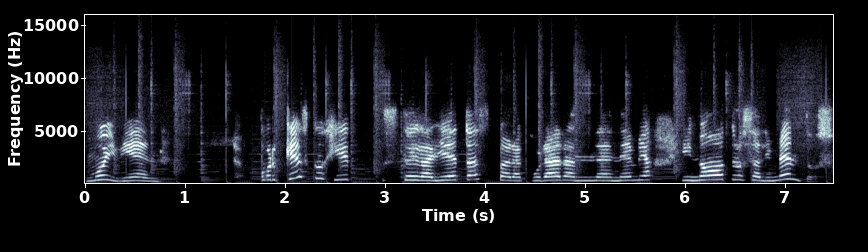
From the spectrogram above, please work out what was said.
Muy bien. ¿Por qué escogiste galletas para curar la anemia y no otros alimentos?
